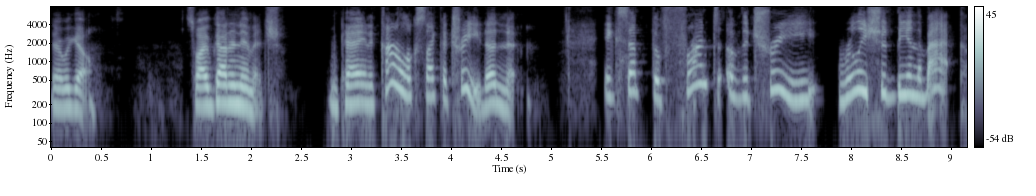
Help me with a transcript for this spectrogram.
There we go. So I've got an image, okay? And it kind of looks like a tree, doesn't it? Except the front of the tree really should be in the back,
